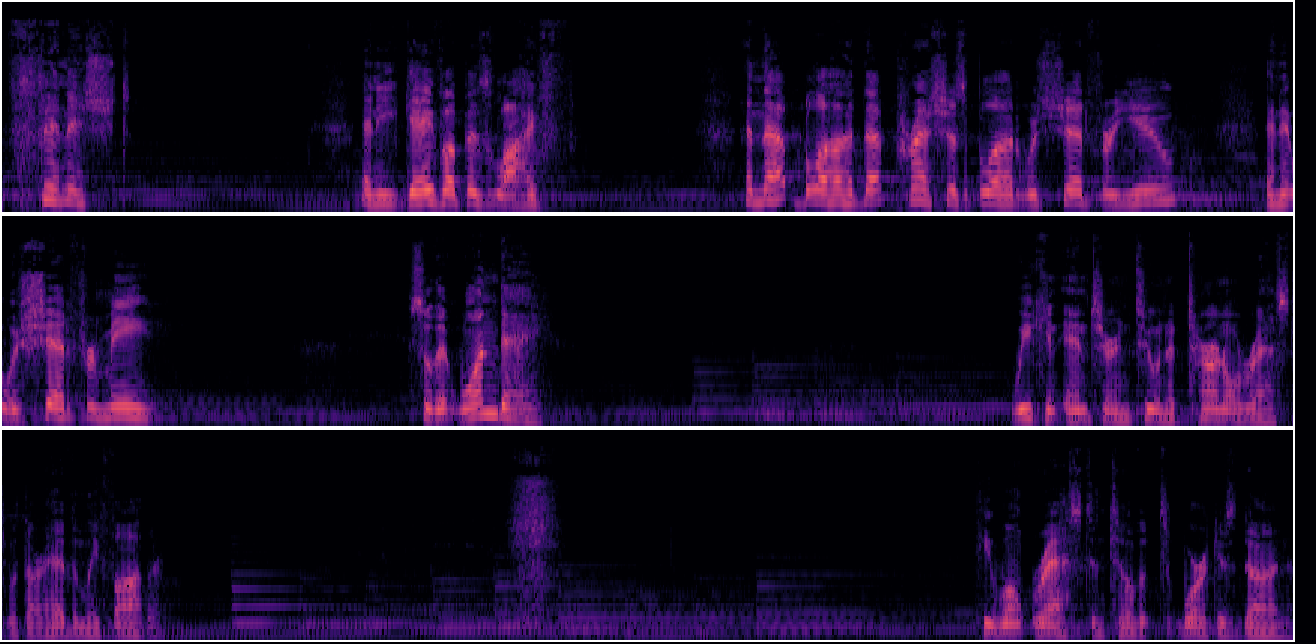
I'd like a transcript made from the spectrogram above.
finished. And he gave up his life. And that blood, that precious blood, was shed for you and it was shed for me so that one day we can enter into an eternal rest with our Heavenly Father. He won't rest until the work is done.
